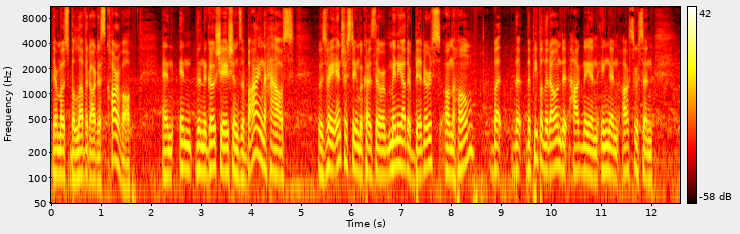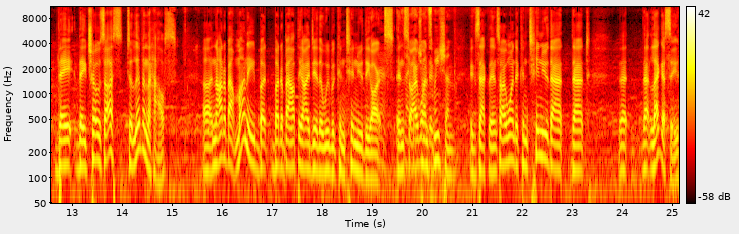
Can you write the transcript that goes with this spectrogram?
their most beloved artist Kjarval. And in the negotiations of buying the house, it was very interesting because there were many other bidders on the home, but the, the people that owned it, Hogni and Ingen Oscarson, they, they chose us to live in the house. Uh, not about money, but but about the idea that we would continue the arts, and so like I wanted exactly, and so I wanted to continue that that that that legacy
